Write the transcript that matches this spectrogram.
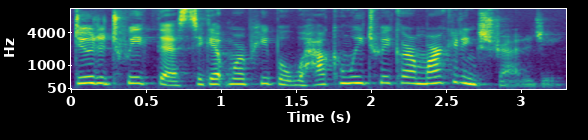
do to tweak this to get more people? How can we tweak our marketing strategy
